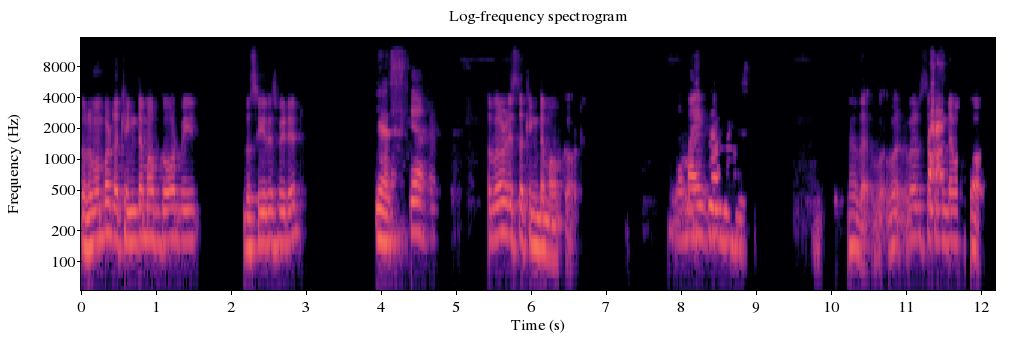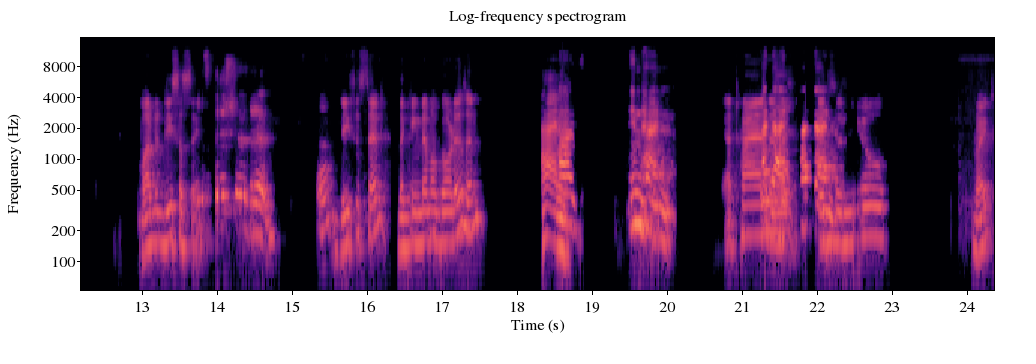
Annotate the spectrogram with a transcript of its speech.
So remember the kingdom of God, we the series we did? Yes. Yeah. So where is the kingdom of God? The mind. No, the, where, where is the kingdom of God? What did Jesus say? Spiritual realm. Huh? Jesus said, "The kingdom of God is in Hand. Uh, in hand. at hand, At and hand. At it's hand. in you, right?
